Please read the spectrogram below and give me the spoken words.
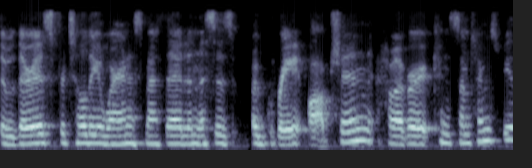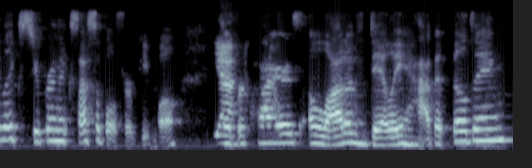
So there is fertility awareness method, and this is a great option. However, it can sometimes be like super inaccessible for people. Yeah. It requires a lot of daily habit building.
